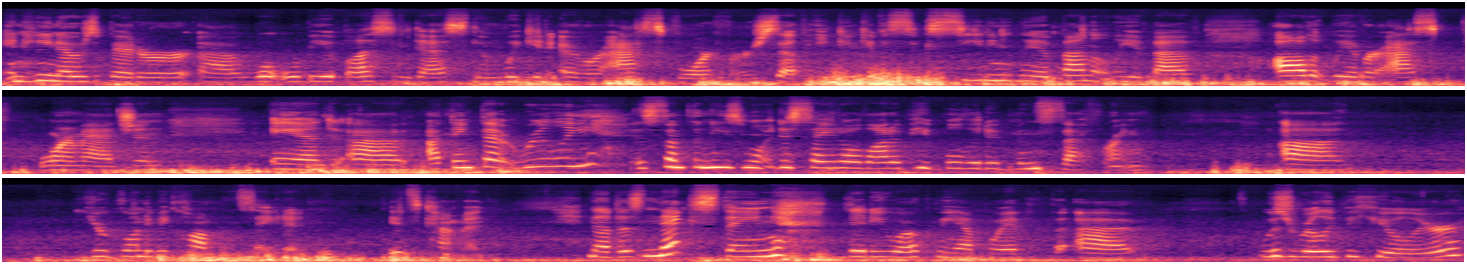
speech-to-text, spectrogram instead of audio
And he knows better uh, what will be a blessing to us than we could ever ask for for ourselves. He can give us exceedingly abundantly above all that we ever ask or imagine. And uh, I think that really is something he's wanting to say to a lot of people that have been suffering. Uh, you're going to be compensated. It's coming. Now, this next thing that he woke me up with uh, was really peculiar.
